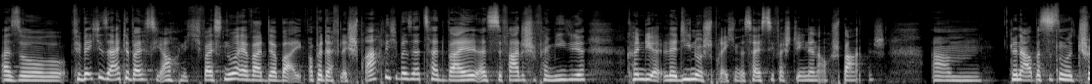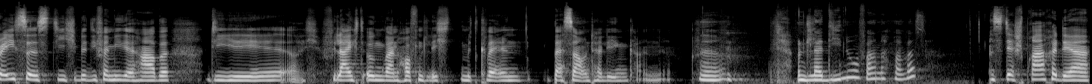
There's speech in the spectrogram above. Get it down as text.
Also für welche Seite weiß ich auch nicht. Ich weiß nur, er war dabei. Ob er da vielleicht sprachlich übersetzt hat, weil als sephardische Familie können die Ladino sprechen. Das heißt, sie verstehen dann auch Spanisch. Ähm, Genau, aber es ist nur Traces, die ich über die Familie habe, die ich vielleicht irgendwann hoffentlich mit Quellen besser unterlegen kann. Ja. ja. Und Ladino war nochmal was? Das ist der Sprache der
